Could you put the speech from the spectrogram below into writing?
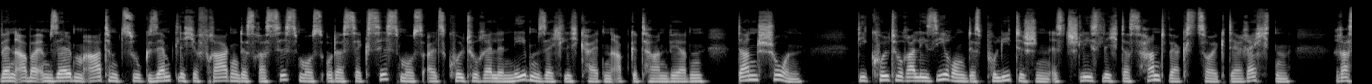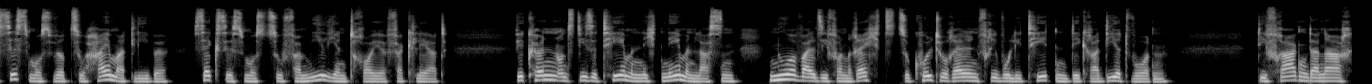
Wenn aber im selben Atemzug sämtliche Fragen des Rassismus oder Sexismus als kulturelle Nebensächlichkeiten abgetan werden, dann schon. Die Kulturalisierung des Politischen ist schließlich das Handwerkszeug der Rechten. Rassismus wird zu Heimatliebe, Sexismus zu Familientreue verklärt. Wir können uns diese Themen nicht nehmen lassen, nur weil sie von rechts zu kulturellen Frivolitäten degradiert wurden. Die Fragen danach,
